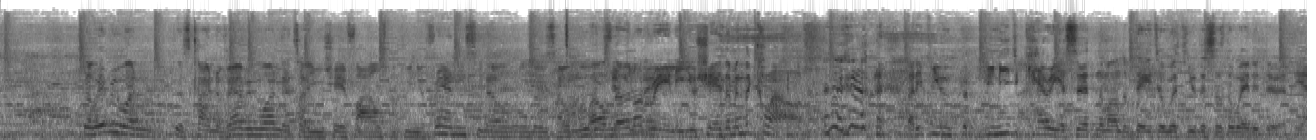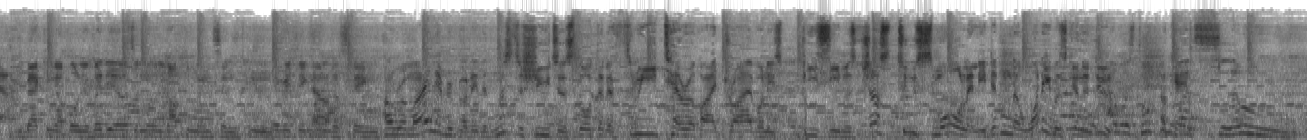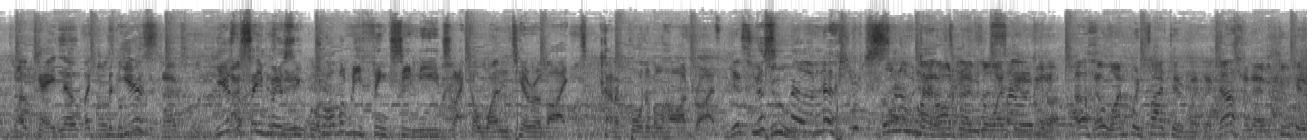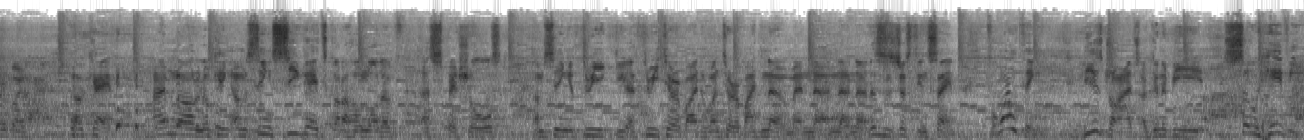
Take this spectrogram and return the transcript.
So everyone is kind of having one. That's how you share files between your friends. You know all those home movies. Well, no, not make. really. You share them in the cloud. but if you if you need to carry a certain amount of data with you, this is the way to do it. Yeah. You're backing up all your videos and all your documents and hmm. everything on this thing. I'll remind everybody that Mr. Schutters thought that a three terabyte drive on his PC was just too small and he didn't know what he was going to do. I was talking okay. about slow. drives. Okay, no, but, but here's, here's the same person who probably thinks he needs like a one terabyte kind of portable hard drive. Yes, you This- do. No, no, you so All of my hard drives are one terabyte. not. No, 1.5 terabyte actually, and I have a two terabyte. Okay, I'm now looking. I'm seeing Seagate's got a whole lot of uh, specials. I'm seeing a three, a three terabyte, a one terabyte. No, man, no, no, no. This is just insane. For one thing, these drives are going to be so heavy.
